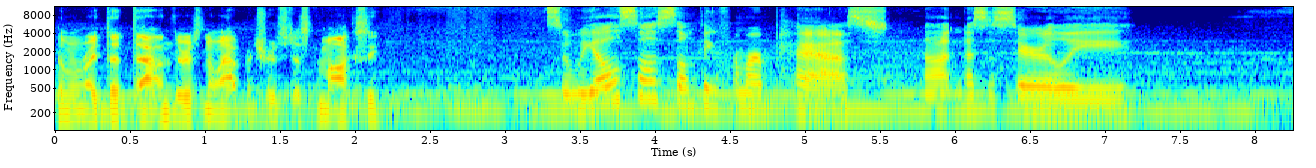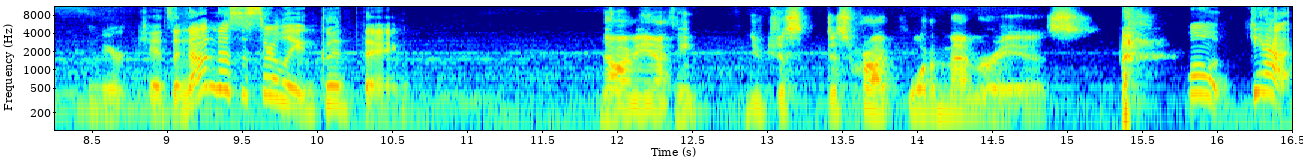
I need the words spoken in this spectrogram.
Someone write that down. There's no apertures, just moxie. So we all saw something from our past, not necessarily when we were kids, and not necessarily a good thing. No, I mean, I think you've just described what a memory is. Well, yeah,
